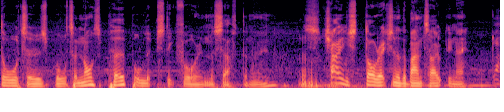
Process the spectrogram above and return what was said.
daughter has bought a nice purple lipstick for him this afternoon. It's changed direction of the band totally now. Yeah,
